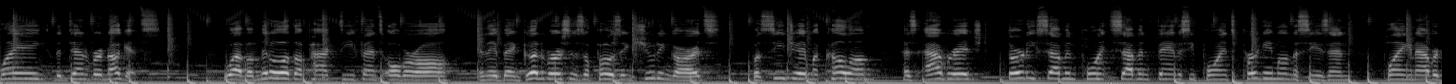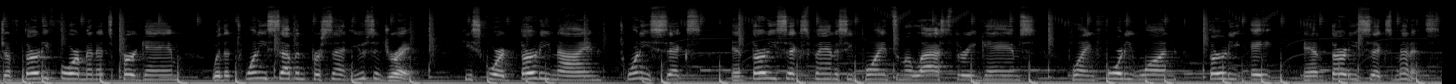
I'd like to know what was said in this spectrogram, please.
playing the Denver Nuggets, who have a middle of the pack defense overall, and they've been good versus opposing shooting guards. But CJ McCollum has averaged 37.7 fantasy points per game on the season, playing an average of 34 minutes per game with a 27% usage rate. He scored 39, 26, and 36 fantasy points in the last three games, playing 41, 38, and 36 minutes.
